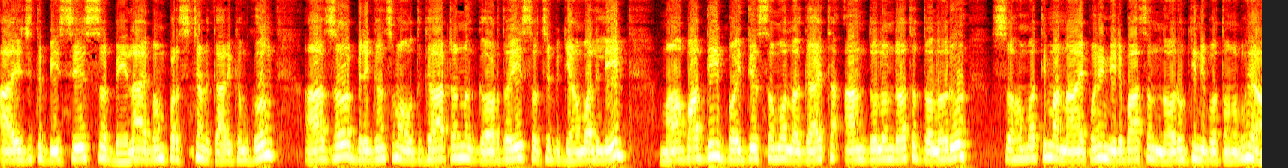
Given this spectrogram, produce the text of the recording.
आयोजित विशेष भेला एवं प्रशिक्षण कार्यक्रमको आज वीरगंजमा उद्घाटन गर्दै सचिव ग्यावालीले माओवादी वैद्य समूह लगायत आन्दोलनरत दलहरू सहमतिमा नआए पनि निर्वाचन नरोकिने बताउनुभयो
